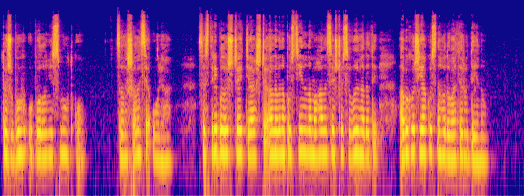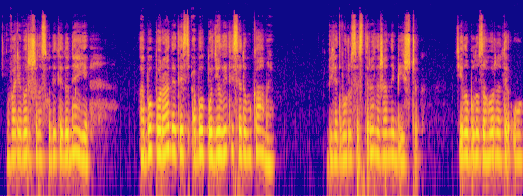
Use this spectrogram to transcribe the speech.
тож був у полоні смутку. Залишалася Ольга. Сестрі було ще тяжче, але вона постійно намагалася щось вигадати, аби хоч якось нагодувати родину. Варя вирішила сходити до неї або порадитись, або поділитися думками. Біля двору сестри лежав небіжчик. Тіло було загорнуте у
